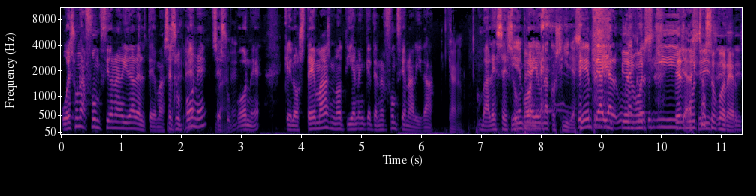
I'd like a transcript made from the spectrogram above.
o es una funcionalidad del tema. Se supone, se supone que los temas no tienen que tener funcionalidad. Claro. ¿Vale? Se siempre hay una cosilla, siempre hay alguna cosilla. es mucho suponer.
